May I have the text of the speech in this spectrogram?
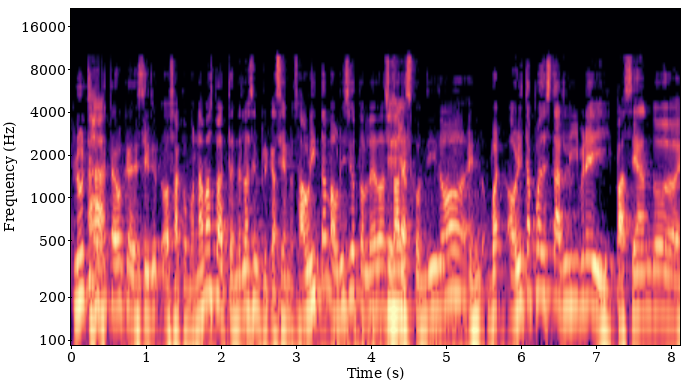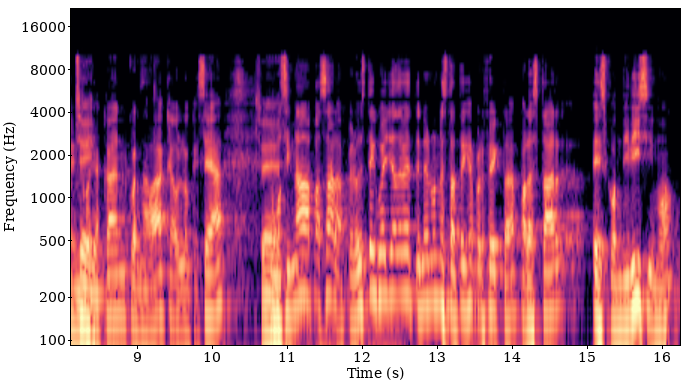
Lo último Ajá. que tengo que decir, o sea, como nada más para entender las implicaciones. Ahorita Mauricio Toledo está escondido. En, bueno, ahorita puede estar libre y paseando en Sí. Coyacán, Cuernavaca o lo que sea. Sí. Como si nada pasara. Pero este güey ya debe tener una estrategia perfecta para estar escondidísimo.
